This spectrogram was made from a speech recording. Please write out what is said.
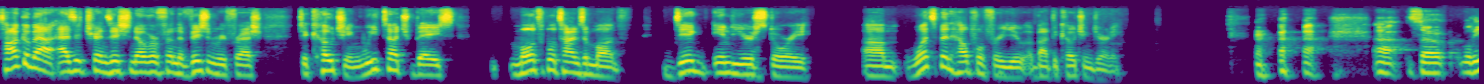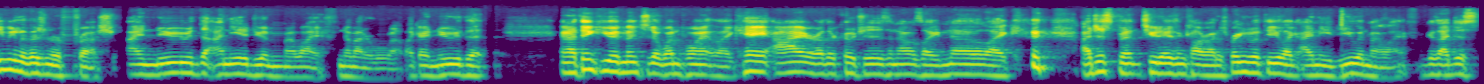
talk about as it transitioned over from the vision refresh to coaching. We touch base multiple times a month, dig into your story. Um, what's been helpful for you about the coaching journey? uh, so leaving the vision refresh, I knew that I needed you in my life no matter what. Like I knew that, and I think you had mentioned at one point, like, hey, I or other coaches, and I was like, no, like I just spent two days in Colorado Springs with you. Like I need you in my life because I just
